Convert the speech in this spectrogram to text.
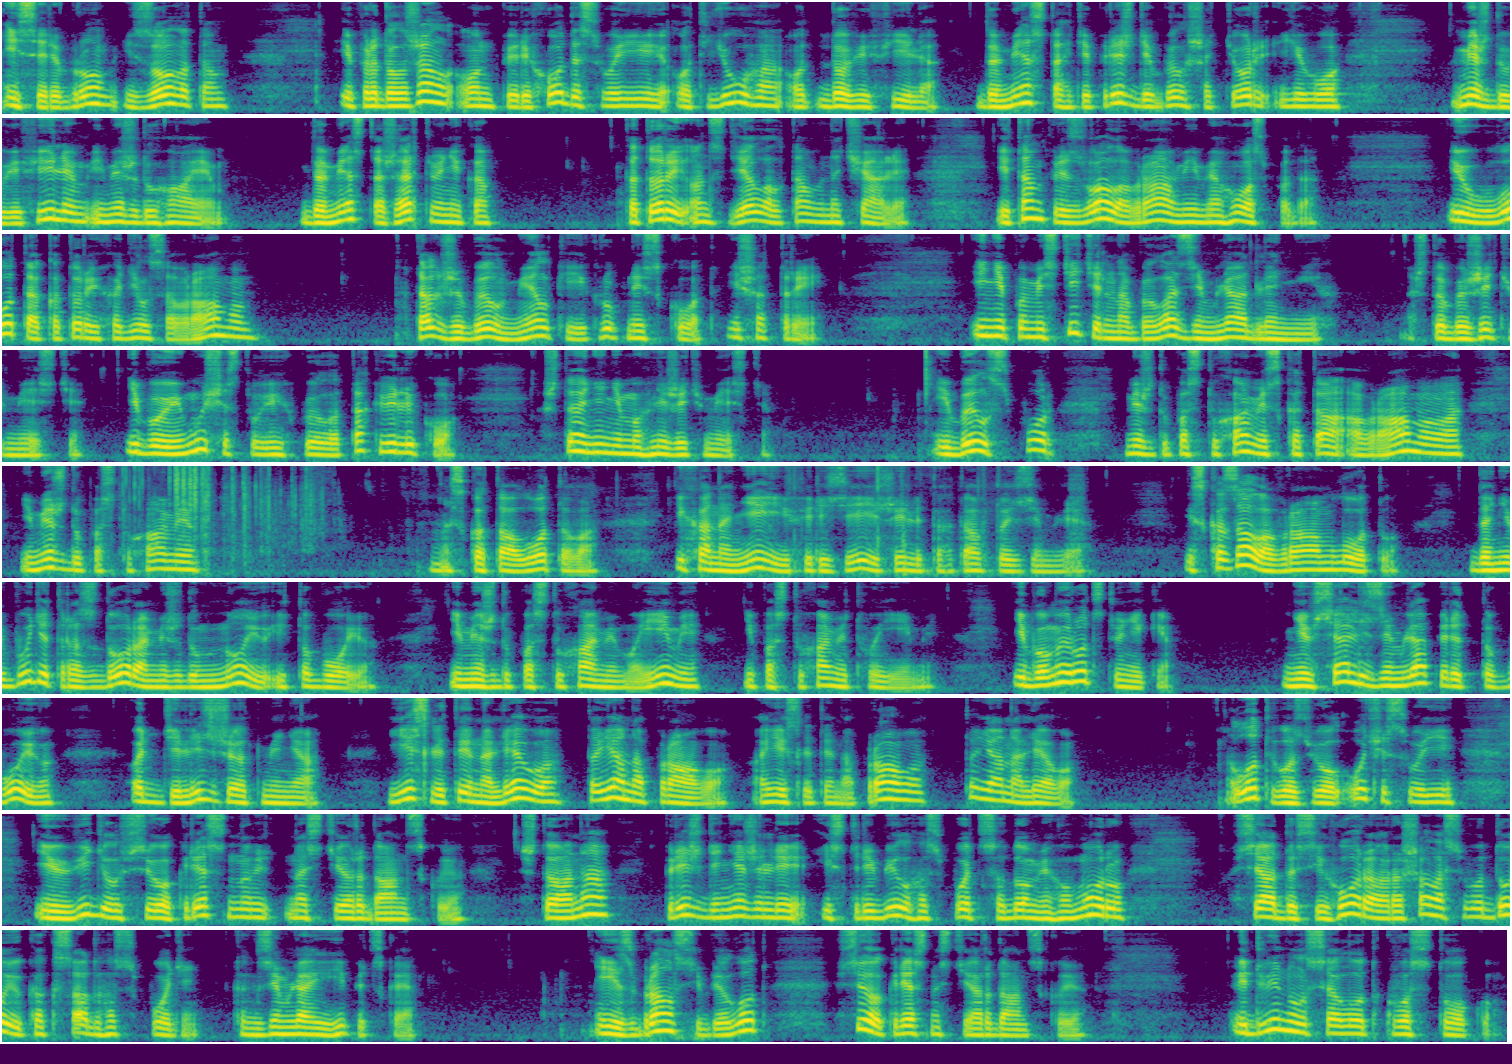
и серебром, и золотом, и продолжал он переходы свои от юга от, до Вифиля, до места, где прежде был шатер его между Вифилем и между Гаем, до места жертвенника, который он сделал там в начале. И там призвал Авраам имя Господа. И у Лота, который ходил с Авраамом, также был мелкий и крупный скот, и шатры. И непоместительна была земля для них, чтобы жить вместе, ибо имущество их было так велико, что они не могли жить вместе. И был спор между пастухами скота Авраамова и между пастухами скота Лотова, и Хананеи и Ферезеи жили тогда в той земле. И сказал Авраам Лоту, да не будет раздора между мною и тобою, и между пастухами моими и пастухами твоими. Ибо мы родственники. Не вся ли земля перед тобою, отделись же от меня. Если ты налево, то я направо, а если ты направо, то я налево. Лот возвел очи свои и увидел всю окрестность Иорданскую, что она, прежде нежели истребил Господь Содом и Гомору, вся до сигора орошалась водою, как сад Господень, как земля египетская. И избрал себе Лот всю окрестность Иорданскую. И двинулся Лот к востоку,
